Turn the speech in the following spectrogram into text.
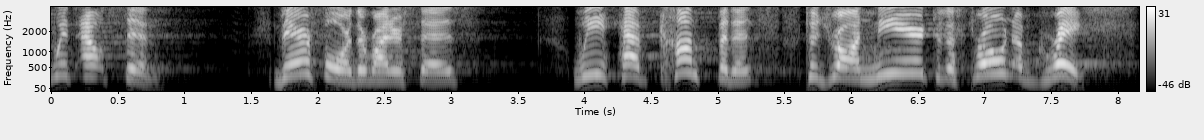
without sin. Therefore, the writer says, we have confidence to draw near to the throne of grace.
